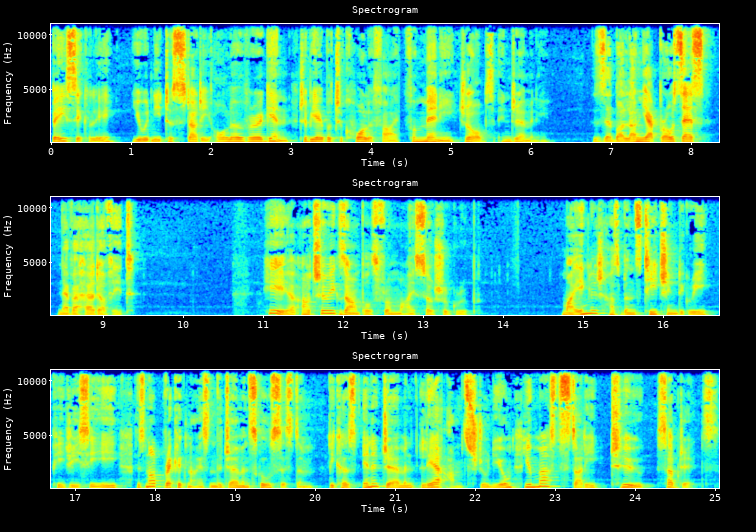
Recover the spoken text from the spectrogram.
Basically, you would need to study all over again to be able to qualify for many jobs in Germany. The Bologna process? Never heard of it. Here are two examples from my social group. My English husband's teaching degree, PGCE, is not recognized in the German school system because in a German Lehramtsstudium you must study two subjects.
